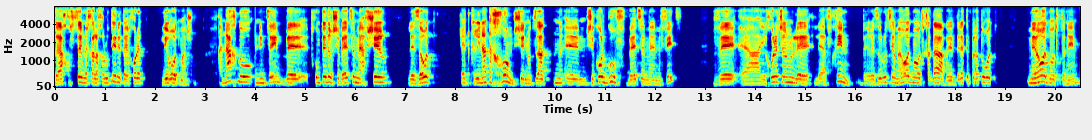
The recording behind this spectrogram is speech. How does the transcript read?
זה היה חוסם לך לחלוטין את היכולת לראות משהו. אנחנו נמצאים בתחום תדר שבעצם מאפשר לזהות את קרינת החום שנוצרת, שכל גוף בעצם מפיץ, והיכולת שלנו להבחין ברזולוציה מאוד מאוד חדה, בהבדלי טמפרטורות מאוד מאוד קטנים,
